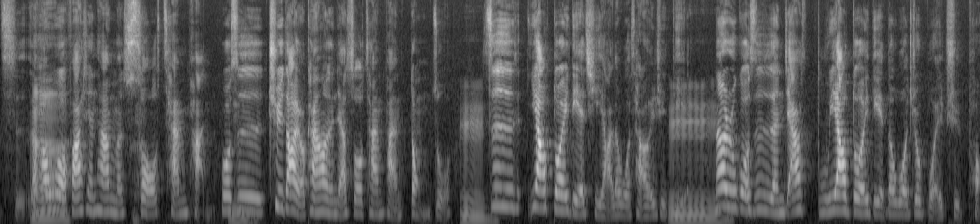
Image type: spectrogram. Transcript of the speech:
次，然后我有发现他们收餐盘，或是去到有看到人家收餐盘动作嗯是要堆叠起来的，我才会去叠。嗯，那如果是人家不要堆叠的，我就不会去碰，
